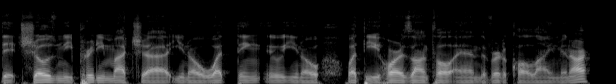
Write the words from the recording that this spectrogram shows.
that shows me pretty much uh, you know what thing uh, you know what the horizontal and the vertical alignment are.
